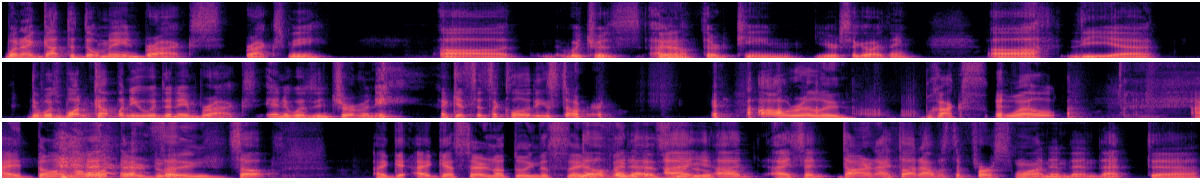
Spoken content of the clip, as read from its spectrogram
when I got the domain Brax Brax Me, uh, which was I Yeah. don't know 13 years ago, I think. Uh, the uh, there was one company with the name Brax, and it was in Germany. I guess it's a clothing store. oh really, Brax. Well, I don't know what they're doing. So, I, gue- I guess they're not doing the same no, thing but uh, as you I, uh, I said, darn, I thought I was the first one, and then that uh,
